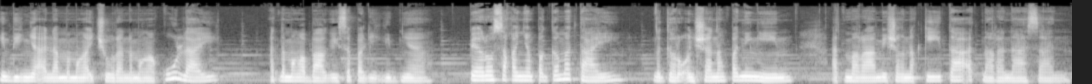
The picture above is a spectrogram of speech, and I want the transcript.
Hindi niya alam ang mga itsura ng mga kulay at ng mga bagay sa paligid niya. Pero sa kanyang pagkamatay, nagkaroon siya ng paningin at marami siyang nakita at naranasan.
